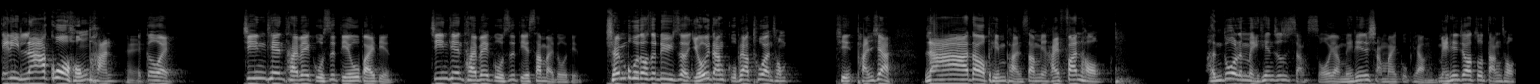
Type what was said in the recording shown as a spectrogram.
给你拉过红盘。欸，各位，今天台北股市跌五百点，今天台北股市跌三百多点，全部都是绿色。有一档股票突然从平盘下拉到平盘上面，还翻红。很多人每天就是想手痒，每天就想买股票，每天就要做当冲。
